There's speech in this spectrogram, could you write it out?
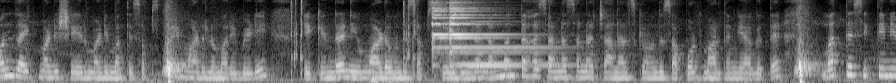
ಒಂದು ಲೈಕ್ ಮಾಡಿ, ಶೇರ್ ಮಾಡಿ ಮತ್ತು ಸಬ್ಸ್ಕ್ರೈಬ್ ಮಾಡಲು ಮರಿಬೇಡಿ. ಏಕೆಂದರೆ ನೀವು ಮಾಡೋ ಒಂದು ಸಬ್ಸ್ಕ್ರೈಬಿಂದ ನಮ್ಮಂತಹ ಸಣ್ಣ ಸಣ್ಣ ಚಾನಲ್ಸ್ಗೆ ಒಂದು ಸಪೋರ್ಟ್ ಮಾಡ್ದಂಗೆ ಆಗುತ್ತೆ. ಮತ್ತೆ ಸಿಗ್ತೀನಿ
